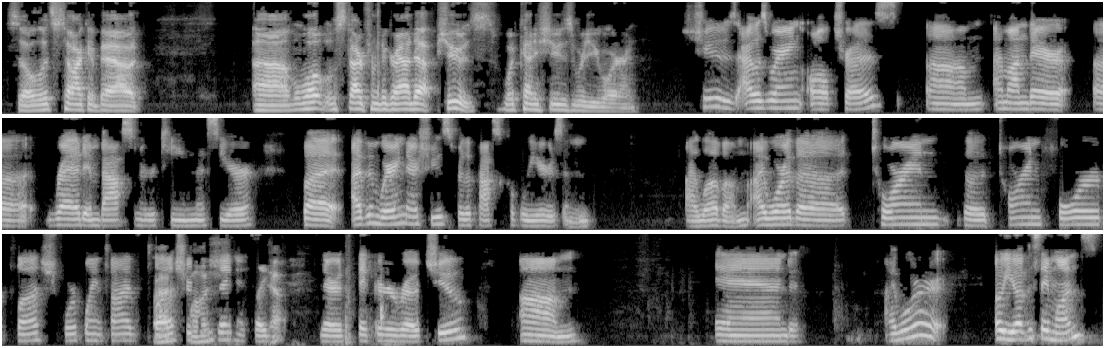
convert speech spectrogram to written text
So let's talk about um, well, we'll start from the ground up. Shoes. What kind of shoes were you wearing? Shoes. I was wearing Altras. Um, I'm on their uh, red ambassador team this year, but I've been wearing their shoes for the past couple years, and I love them. I wore the Torin, the Torin Four Plush, four point five plush or something. It's like yeah. their thicker road shoe. Um, and I wore Oh, you have the same ones?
